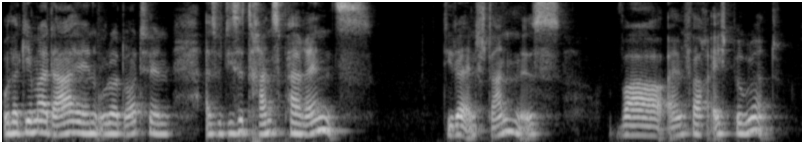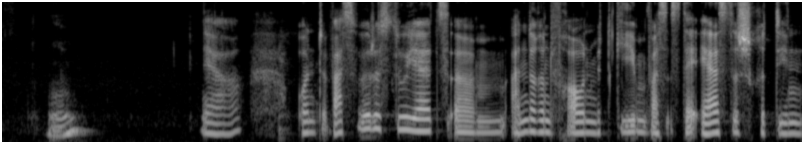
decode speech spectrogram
oder geh mal dahin oder dorthin. Also diese Transparenz, die da entstanden ist, war einfach echt berührend. Ja. ja. Und was würdest du jetzt ähm, anderen Frauen mitgeben? Was ist der erste Schritt, den,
